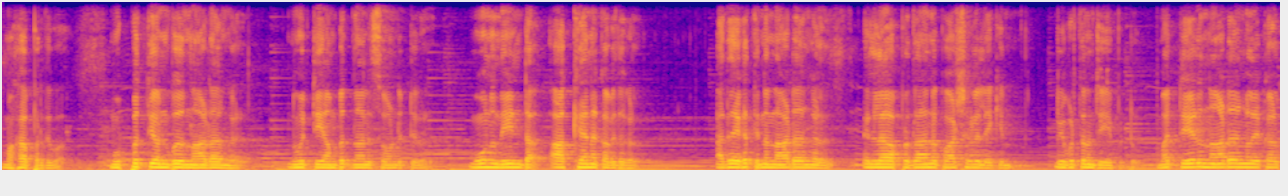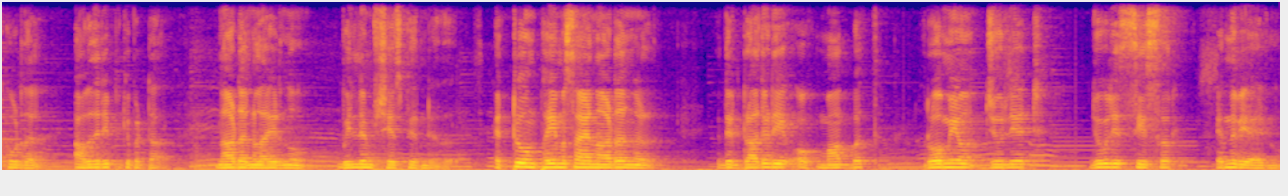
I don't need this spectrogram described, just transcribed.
മഹാപ്രതിഭ. മുപ്പത്തിയൊൻപത് നാടകങ്ങൾ നൂറ്റി അമ്പത്തിനാല് സോണ്ടറ്റുകൾ മൂന്ന് നീണ്ട ആഖ്യാന കവിതകൾ. അദ്ദേഹത്തിന്റെ നാടകങ്ങൾ എല്ലാ പ്രധാന ഭാഷകളിലേക്കും വിവർത്തനം ചെയ്യപ്പെട്ടു. മറ്റേത് നാടകങ്ങളെക്കാൾ കൂടുതൽ അവതരിപ്പിക്കപ്പെട്ട നാടകങ്ങളായിരുന്നു വില്യം ഷേക്സ്പിയറിന്റേത്. ഏറ്റവും ഫേമസായ നാടകങ്ങൾ the tragedy of Macbeth Romeo Juliet Julius Caesar എന്നിവയായിരുന്നു.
